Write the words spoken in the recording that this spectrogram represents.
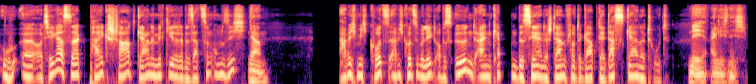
uh, äh, Ortegas sagt, Pike schart gerne Mitglieder der Besatzung um sich. Ja. Habe ich mich kurz, habe ich kurz überlegt, ob es irgendeinen Captain bisher in der Sternenflotte gab, der das gerne tut. Nee, eigentlich nicht.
